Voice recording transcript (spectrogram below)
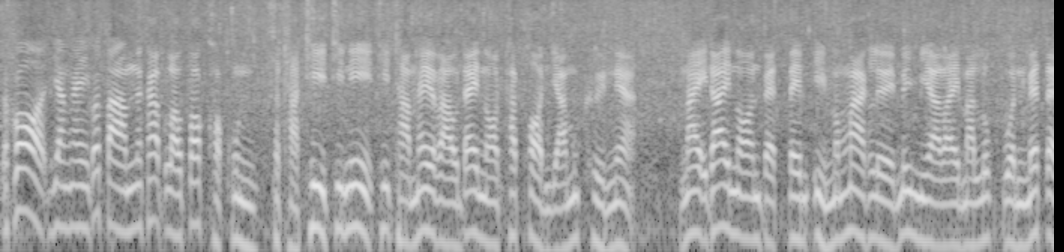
แล้วก็ยังไงก็ตามนะครับ เราต้องขอบคุณสถานที่ที่นี่ที่ทำให้เราได้นอนพักผ่อนยามคืนเนี่ย ในได้นอนแบบเต็มอิ่มมากๆเลย ไม่มีอะไรมารบกวนแม้แต่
